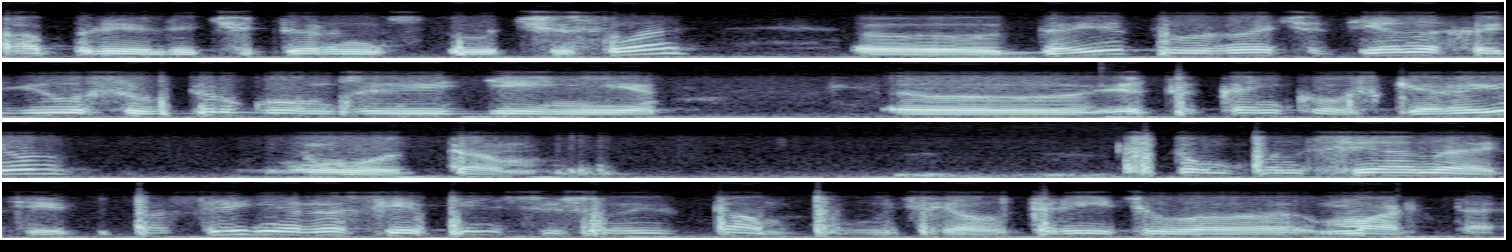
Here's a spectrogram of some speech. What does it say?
апреля 14 числа. До этого, значит, я находился в другом заведении. Это Коньковский район. Вот, там в том пансионате. Последний раз я пенсию свою там получал, 3 марта.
